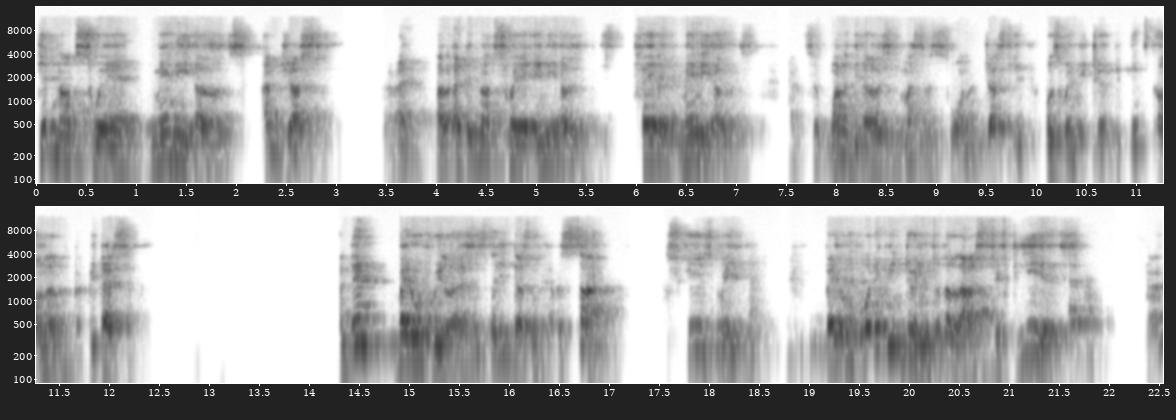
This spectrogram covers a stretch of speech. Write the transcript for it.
did not swear many oaths unjustly. Right, I did not swear any oaths, fair, many oaths. And so one of the oaths he must have sworn unjustly was when he turned against Onan, but simple. And then Beowulf realizes that he doesn't have a son. Excuse me, Beowulf, what have you been doing for the last 50 years? Huh?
